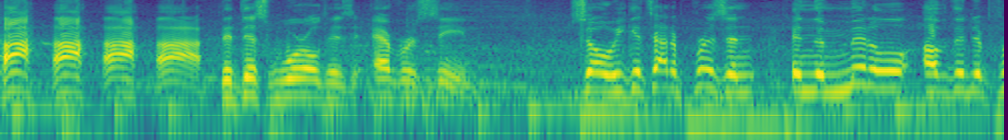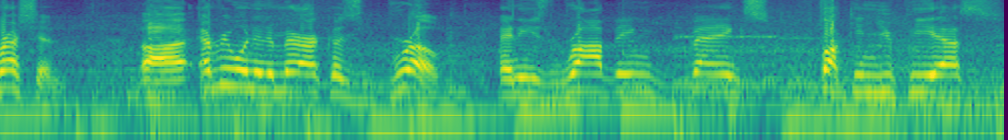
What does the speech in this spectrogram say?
Ha ha ha ha! That this world has ever seen. So he gets out of prison in the middle of the Depression. Uh, everyone in America's broke, and he's robbing banks, fucking UPS.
